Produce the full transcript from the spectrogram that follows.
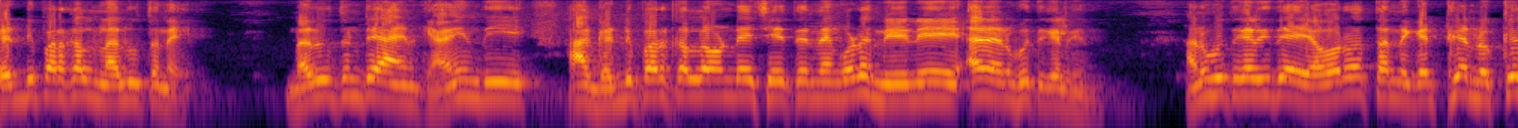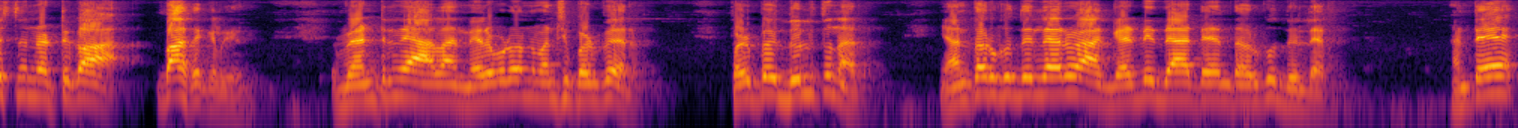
గడ్డి పరకలు నలుగుతున్నాయి. నలుగుతుంటే ఆయనకి ఏమైంది? ఆ గడ్డి పరకల్లో ఉండే చైతన్యం కూడా నేనే అని అనుభూతి కలిగింది. అనుభూతి కలిగితే ఎవరో తన్ని గట్టిగా నొక్కేస్తున్నట్టుగా బాధ కలిగింది. వెంటనే అలా నిలబడిన మనిషి పడిపోయారు. పడిపోయి దుల్లుతున్నారు. ఎంతవరకు దుల్లారు? ఆ గడ్డి దాటేంత వరకు దుల్లారు. అంటే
